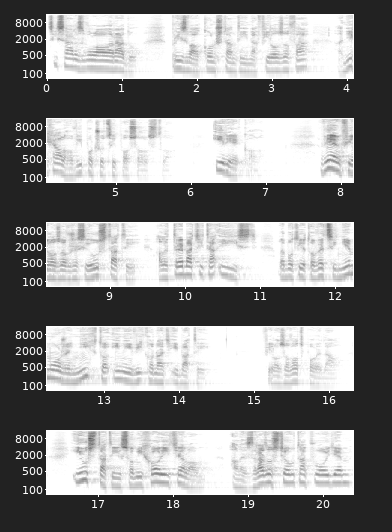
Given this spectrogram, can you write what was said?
Cisár zvolal radu, prizval Konštantína filozofa a nechal ho vypočuť si posolstvo. I riekol. Viem, filozof, že si ústatý, ale treba ti ta ísť, lebo tieto veci nemôže nikto iný vykonať iba ty. Filozof odpovedal. I ústatý som i chorý telom, ale s radosťou ta pôjdem,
